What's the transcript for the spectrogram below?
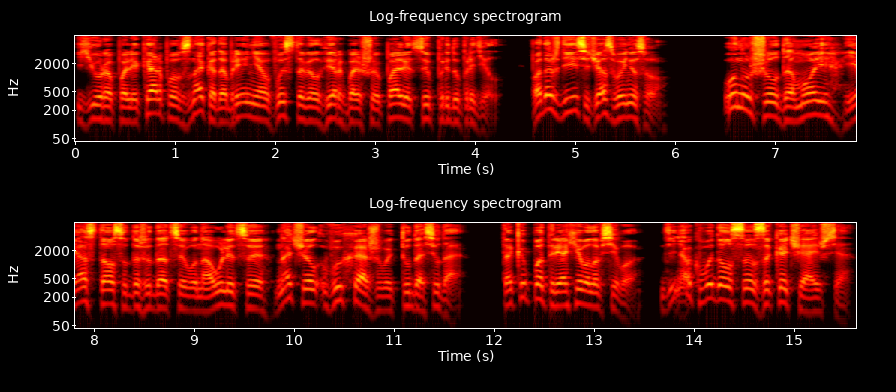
Юра Поликарпов в знак одобрения выставил вверх большой палец и предупредил. «Подожди, сейчас вынесу». Он ушел домой, я остался дожидаться его на улице, начал выхаживать туда-сюда. Так и потряхивало всего. Денек выдался, закачаешься.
